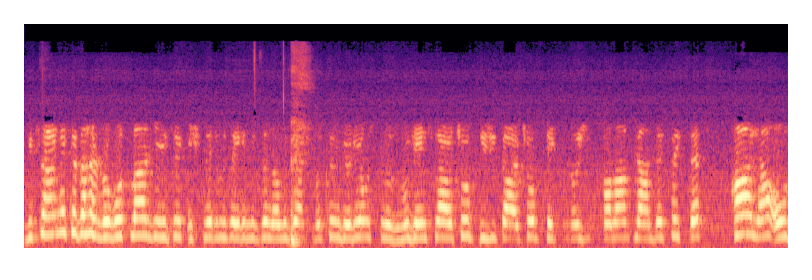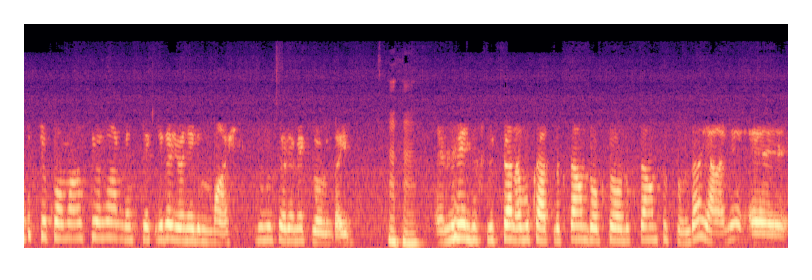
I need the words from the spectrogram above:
Bir tane kadar robotlar gelecek, işlerimizi elimizden alacak. Bakın görüyor musunuz bu gençler çok dijital, çok teknolojik falan filan desek de hala oldukça konvansiyonel mesleklere yönelim var. Bunu söylemek zorundayım. Hı hı. E, mühendislikten, avukatlıktan, doktorluktan tutun da yani e,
